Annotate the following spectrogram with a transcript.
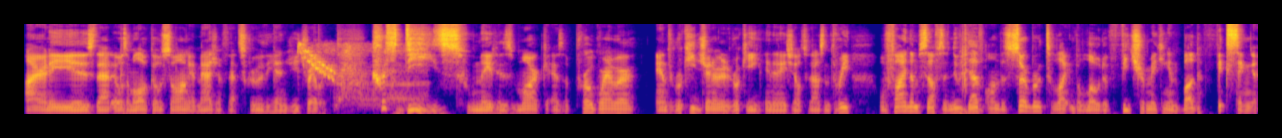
Irony is that it was a Moloko song. Imagine if that screwed the NG trailer. Chris Dees, who made his mark as a programmer and rookie generated rookie in NHL 2003, will find himself as a new dev on the server to lighten the load of feature making and bug fixing.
